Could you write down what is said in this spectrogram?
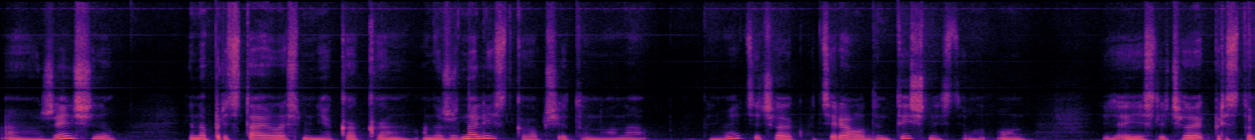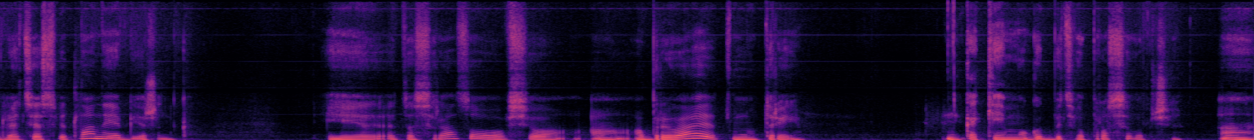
э, женщину, и она представилась мне как... Э, она журналистка вообще-то, но она, понимаете, человек потерял идентичность. Он, если человек представляет себя Светланой Обеженко. И это сразу все а, обрывает внутри. И какие могут быть вопросы вообще? А,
